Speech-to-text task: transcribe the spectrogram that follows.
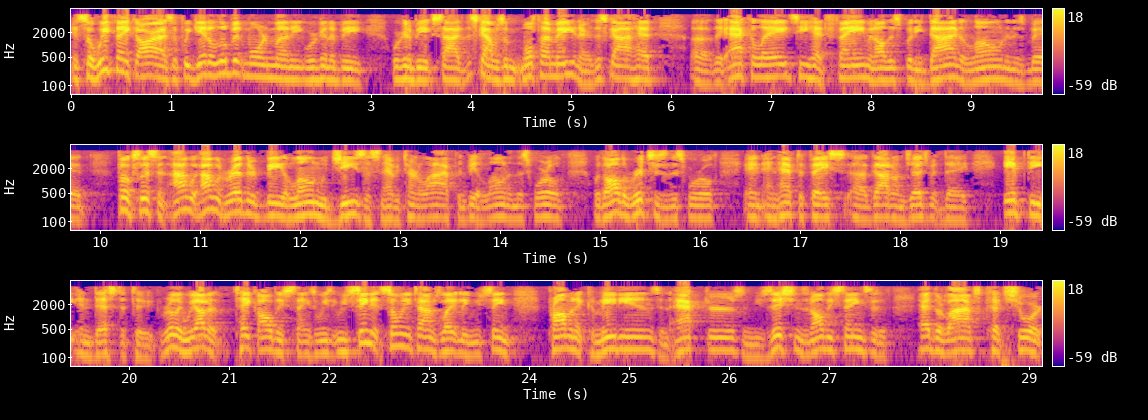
And so we think our eyes, if we get a little bit more money, we're going to be we're going to be excited. This guy was a multimillionaire. This guy had uh, the accolades, he had fame and all this, but he died alone in his bed. Folks, listen, I would I would rather be alone with Jesus and have eternal life than be alone in this world with all the riches of this world and and have to face uh, God on Judgment Day empty and destitute. Really, we ought to take all these things. We, we've seen it so many times lately. We've seen prominent comedians and actors and musicians and all these things that have had their lives cut short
